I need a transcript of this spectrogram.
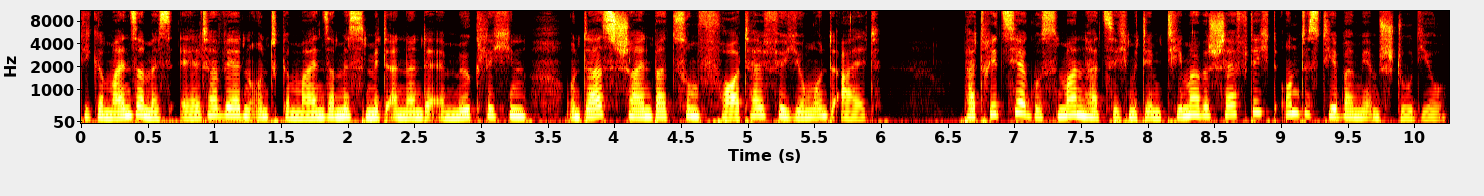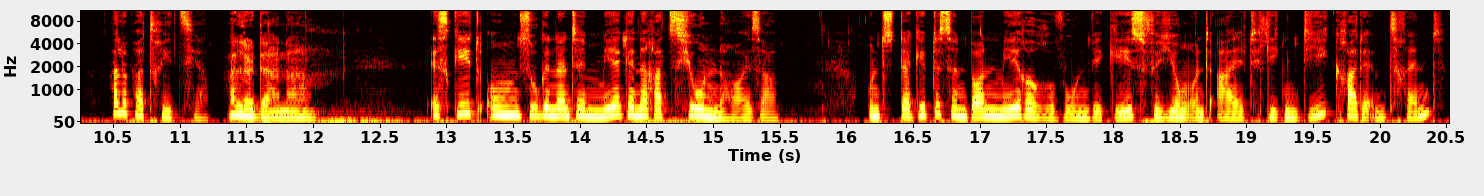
die gemeinsames Älterwerden und gemeinsames Miteinander ermöglichen und das scheinbar zum Vorteil für Jung und Alt. Patricia Guzman hat sich mit dem Thema beschäftigt und ist hier bei mir im Studio. Hallo Patricia. Hallo Dana. Es geht um sogenannte Mehrgenerationenhäuser. Und da gibt es in Bonn mehrere Wohn-WGs für Jung und Alt. Liegen die gerade im Trend?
